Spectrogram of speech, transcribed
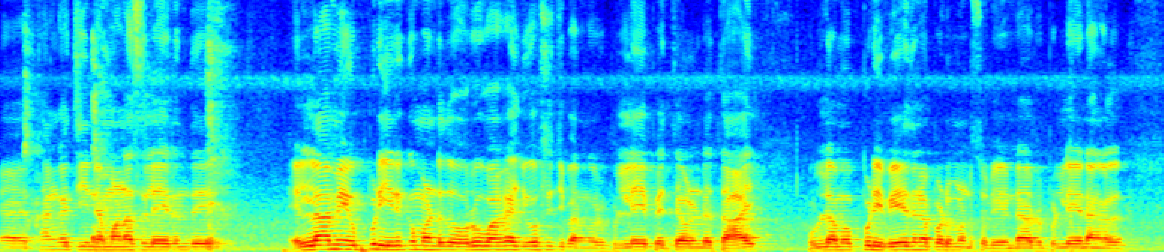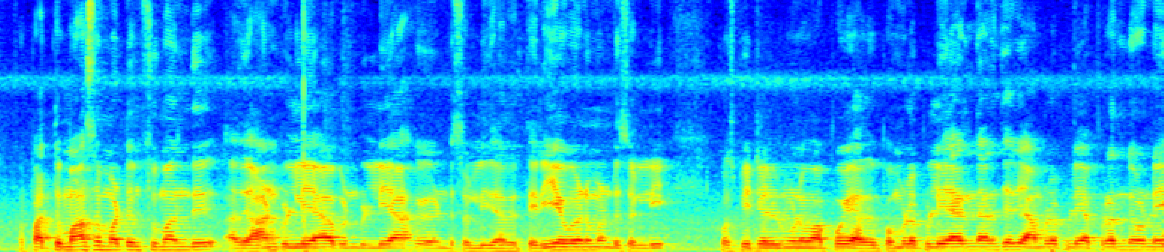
தங்கச்சி தங்கச்சியின் மனசில் இருந்து எல்லாமே எப்படி இருக்குமென்றது ஒரு வகை யோசித்து பாருங்கள் ஒரு பிள்ளையை பெற்றவளுடைய தாய் உள்ளம் எப்படி வேதனைப்படும்னு சொல்லி. ஏண்டா ஒரு பிள்ளையை நாங்கள் பத்து மாதம் மட்டும் சுமந்து அது ஆண் பிள்ளையா பெண் பிள்ளையாக என்று சொல்லி அது தெரிய வேணும் என்று சொல்லி ஹாஸ்பிட்டல் மூலமாக போய் அது பொம்பளை பிள்ளையாக இருந்தாலும் சரி ஆம்பளை பிள்ளையாக பிறந்த உடனே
